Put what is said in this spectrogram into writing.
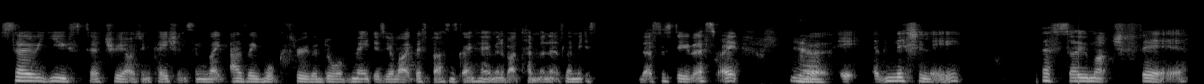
so used to triaging patients, and like as they walk through the door of majors, you're like, this person's going home in about ten minutes. Let me just let's just do this, right? Yeah. But it, initially, there's so much fear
